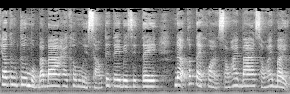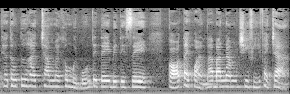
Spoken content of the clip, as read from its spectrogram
theo thông tư 133/2016 TT-BCT, nợ các tài khoản 623, 627 theo thông tư 200/2014 TT-BTC có tài khoản 335 chi phí phải trả.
